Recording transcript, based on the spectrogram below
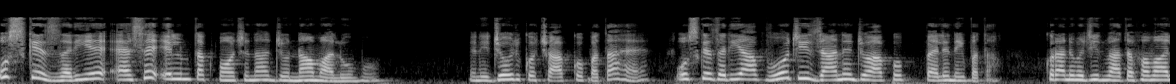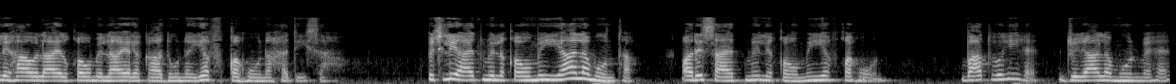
اس کے ذریعے ایسے علم تک پہنچنا جو نہ معلوم ہو۔ یعنی جو کچھ آپ کو پتا ہے اس کے ذریعے آپ وہ چیز جانے جو آپ کو پہلے نہیں پتا۔ قرآن مجید میں آتا فما لہا القوم یقادون یف قہون حدیثہ پچھلی آیت میں لقومی یا لمون تھا اور اس آیت میں لقومی یف قہون بات وہی ہے جو یا لمون میں ہے۔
